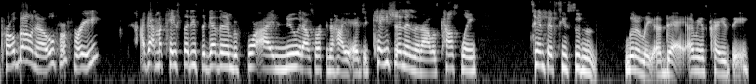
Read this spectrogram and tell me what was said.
pro bono for free. I got my case studies together, and before I knew it, I was working in higher education, and then I was counseling 10, 15 students literally a day. I mean, it's crazy.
